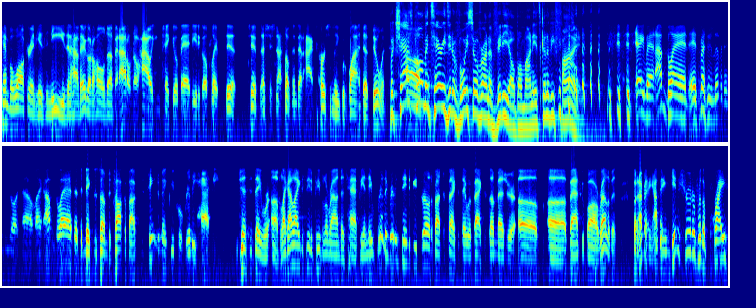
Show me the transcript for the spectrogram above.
Kemba Walker and his knees and how they're going to hold up. And I don't know how you take your bad knee to go play for this. Tips. That's just not something that I personally would wind up doing. But Chaz um, Terry did a voiceover on a video, Bomani. It's going to be fine. hey man, I'm glad, especially living in New York now. Like I'm glad that the Knicks is something to talk about because it seemed to make people really happy just as they were up. Like I like to see the people around us happy, and they really, really seem to be thrilled about the fact that they were back to some measure of uh, basketball relevance. But I mean, I think getting Schroeder for the price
